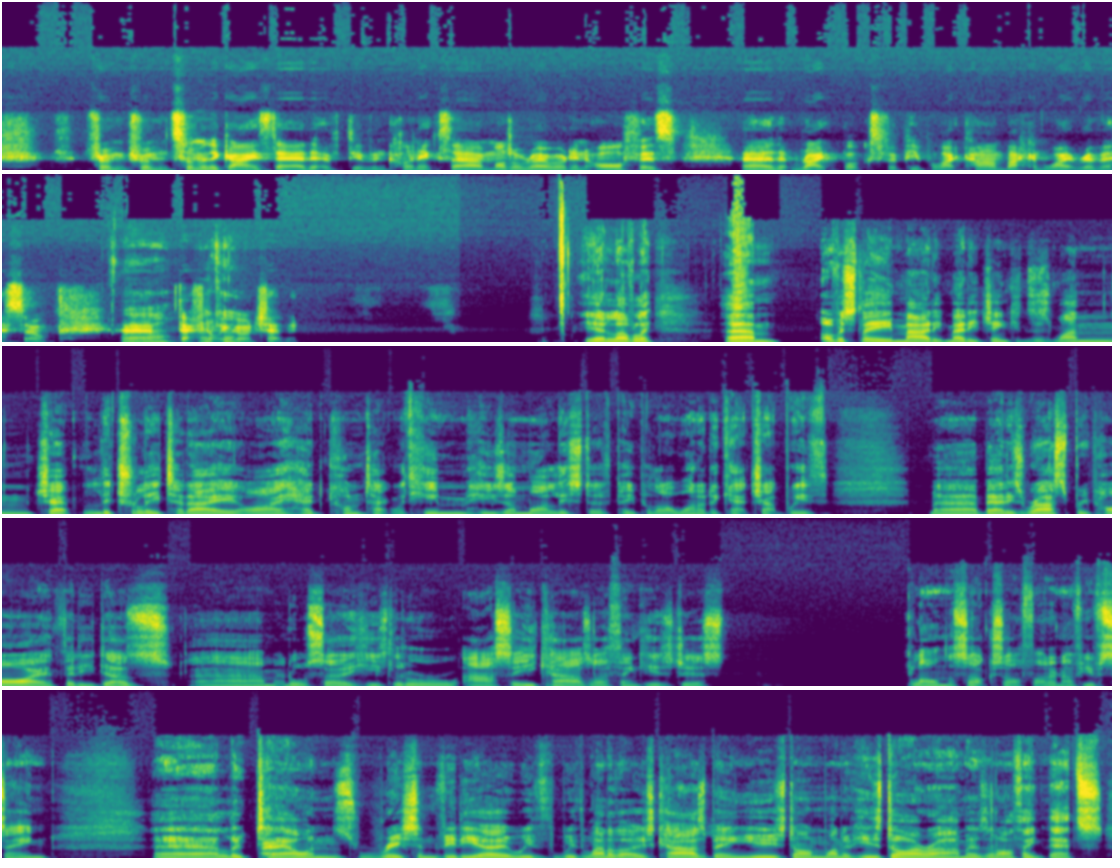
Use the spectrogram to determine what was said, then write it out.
from from some of the guys there that have given clinics, uh, model railroading authors uh, that write books for people like Kalmbach and White River. So uh, Wow, definitely okay. go and check them. Yeah, lovely. Um, obviously, Marty Marty Jenkins is one chap. Literally today, I had contact with him. He's on my list of people that I wanted to catch up with uh, about his Raspberry Pi that he does, um, and also his little RC cars. I think is just blowing the socks off. I don't know if you've seen. Uh, Luke Towan's recent video with with one of those cars being used on one of his dioramas, and I think that's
